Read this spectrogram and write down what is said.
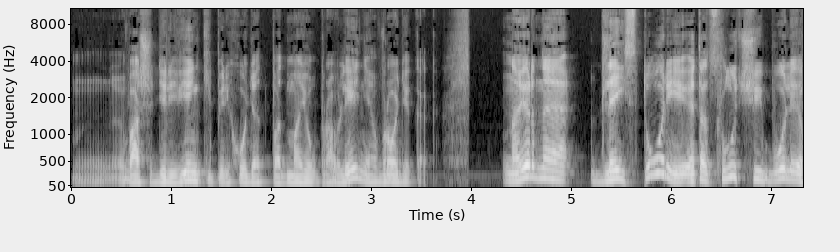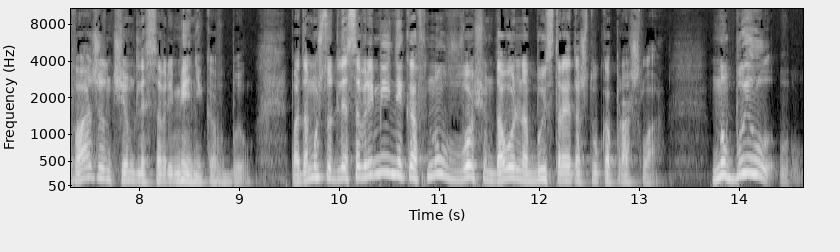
ваши деревеньки переходят под мое управление, вроде как. наверное, для истории этот случай более важен, чем для современников был. Потому что для современников, ну, в общем, довольно быстро эта штука прошла. Ну, был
